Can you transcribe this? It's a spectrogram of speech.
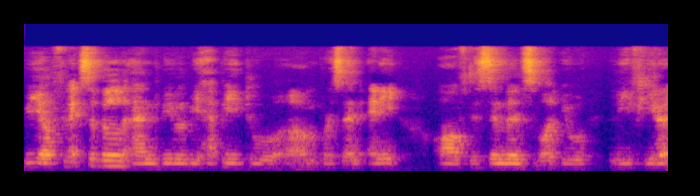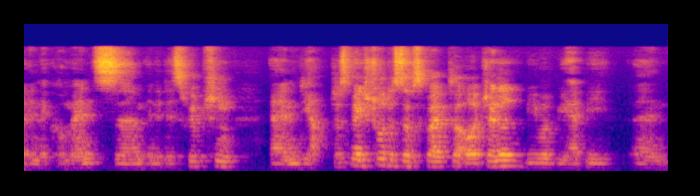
We are flexible and we will be happy to um, present any of the symbols what you leave here in the comments um, in the description. And yeah, just make sure to subscribe to our channel. We will be happy and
